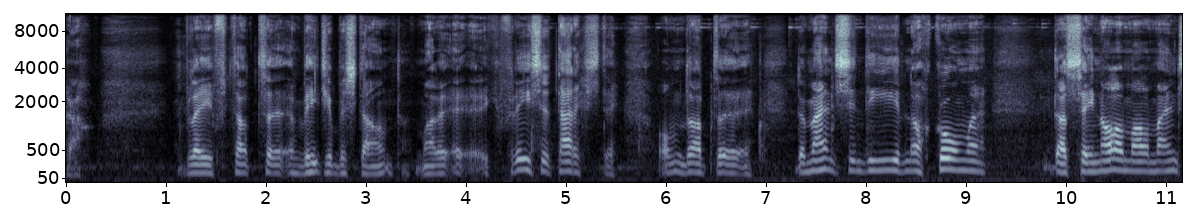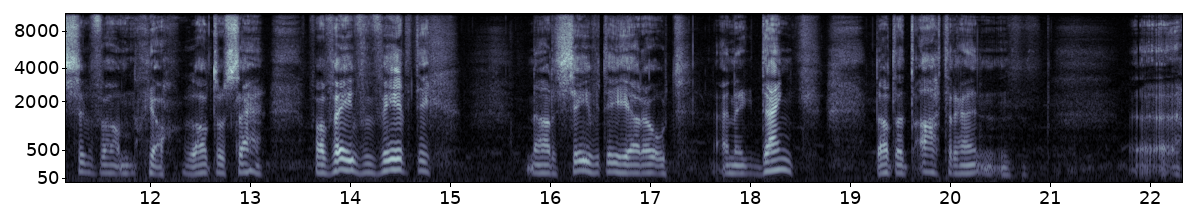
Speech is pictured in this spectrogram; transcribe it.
ja, blijft dat uh, een beetje bestaan. Maar ik vrees het ergste, omdat de mensen die hier nog komen dat zijn allemaal mensen van, ja, laten we zeggen, van 45 naar 70 jaar oud. En ik denk dat het achter hen uh,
